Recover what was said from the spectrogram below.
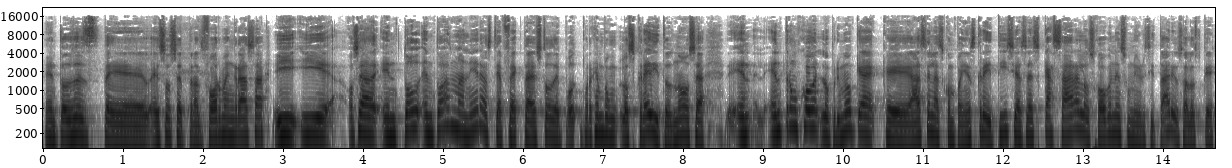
entonces te, eso se transforma en grasa y, y o sea, en, todo en todas maneras te afecta esto de, por ejemplo, los créditos, ¿no? O sea, entra un joven, lo primero que, que hacen las compañías crediticias es casar a los jóvenes universitarios, a los que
